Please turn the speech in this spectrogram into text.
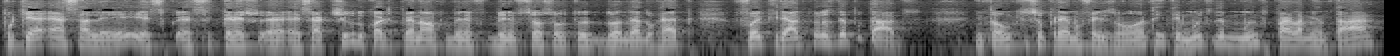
porque essa lei, esse, esse, trecho, é, esse artigo do Código Penal que beneficiou a soltura do André do Rep, foi criado pelos deputados. Então, o que o Supremo fez ontem, tem muito, muito parlamentar,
